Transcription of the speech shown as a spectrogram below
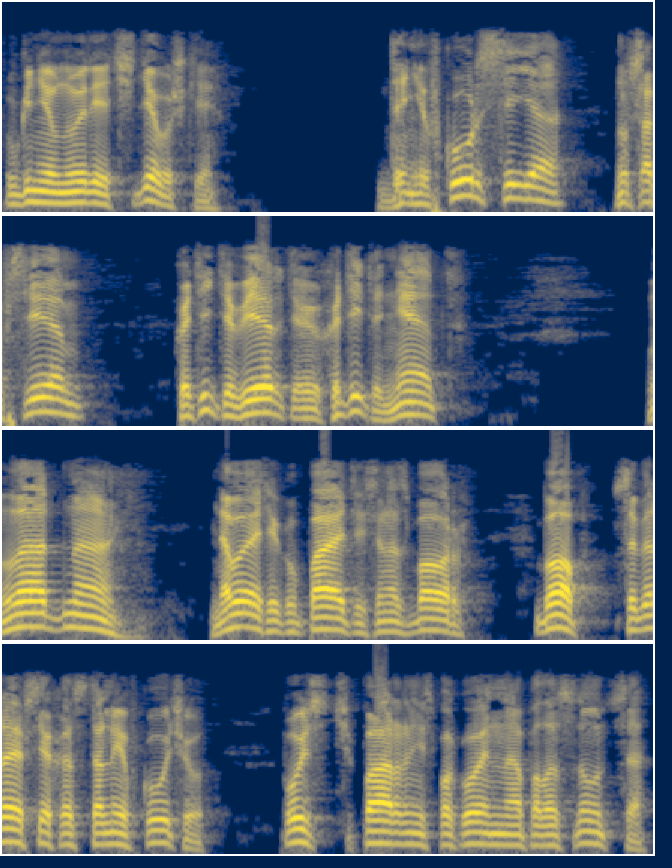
в гневную речь девушки. Да не в курсе я, ну совсем. Хотите верьте, хотите нет. Ладно, давайте купайтесь на сбор. Боб, собирай всех остальных в кучу. Пусть парни спокойно ополоснутся.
